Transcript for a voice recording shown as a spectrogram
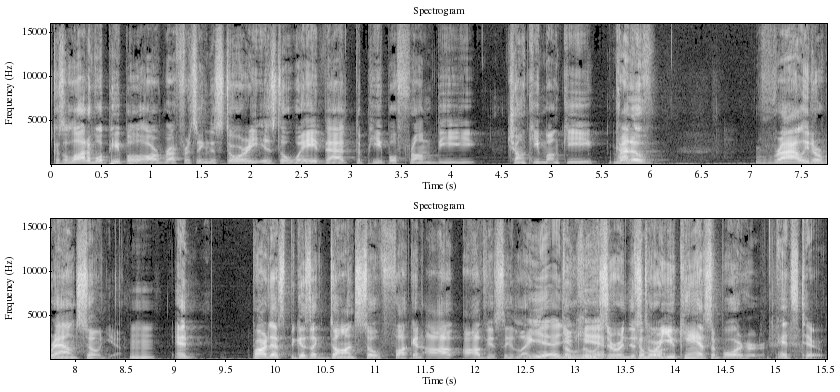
Because a lot of what people are referencing the story is the way that the people from the Chunky Monkey kind Right. of rallied around Sonya, Mm-hmm. and part of that's because like Dawn's so fucking ob- obviously like Yeah, the loser in the story. on. You can't support her. It's terrible.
